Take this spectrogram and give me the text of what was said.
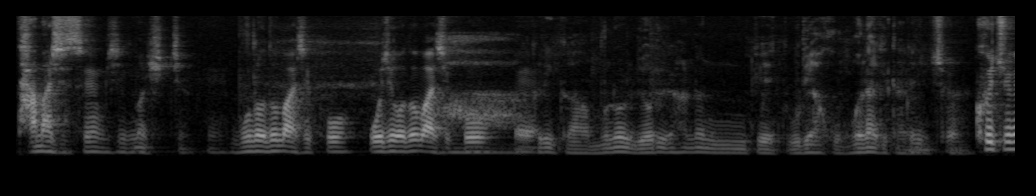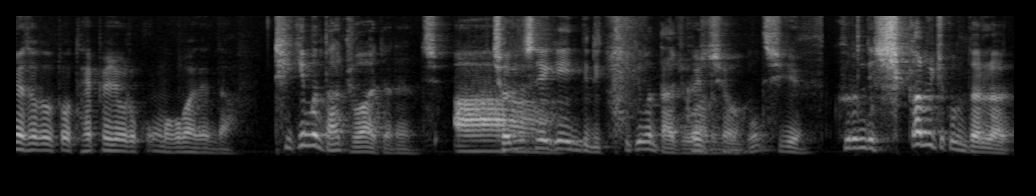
다 맛있어요 음식이. 맛있죠. 예, 문어도 맛있고 오징어도 맛있고. 아, 예. 그러니까 문어 요리를 하는 게 우리하고 워낙에 다르니까. 그렇죠. 그 중에서도 또 대표적으로 꼭 먹어봐야 된다. 튀김은 다 좋아하잖아요. 아, 전 세계인들이 튀김은 다 좋아하는 그렇죠. 거고. 튀김. 그런데 식감이 조금 달라.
